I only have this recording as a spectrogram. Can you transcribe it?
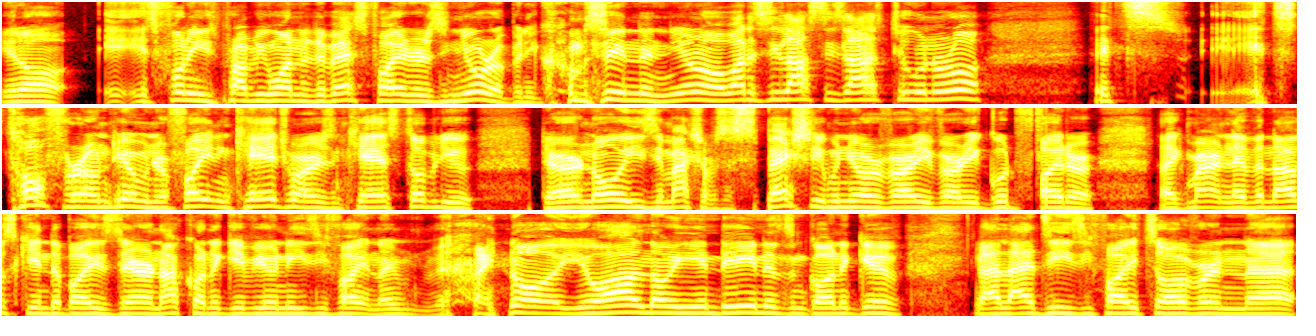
You know, it's funny, he's probably one of the best fighters in Europe, and he comes in and, you know, what has he lost his last two in a row? It's it's tough around here when you're fighting cage warriors and KSW. There are no easy matchups, especially when you're a very very good fighter like Martin Lewandowski and the boys. They're not going to give you an easy fight, and I, I know you all know Ian Dean isn't going to give uh, lads easy fights over in. Uh,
